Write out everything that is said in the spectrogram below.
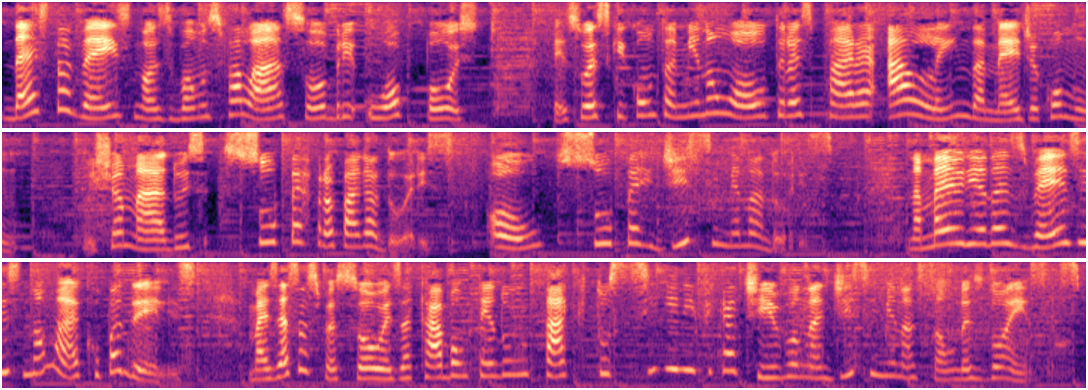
Desta vez, nós vamos falar sobre o oposto: pessoas que contaminam outras para além da média comum, os chamados superpropagadores ou superdisseminadores. Na maioria das vezes, não é culpa deles, mas essas pessoas acabam tendo um impacto significativo na disseminação das doenças.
